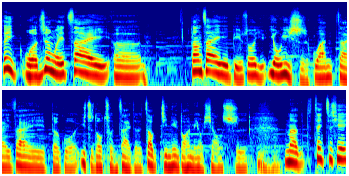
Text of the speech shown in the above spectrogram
所以我认为在呃。当在比如说右翼史观在在德国一直都存在着，到今天都还没有消失。嗯、那在这些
